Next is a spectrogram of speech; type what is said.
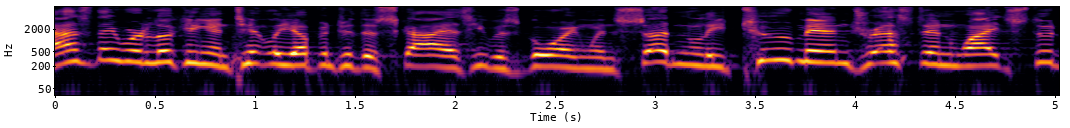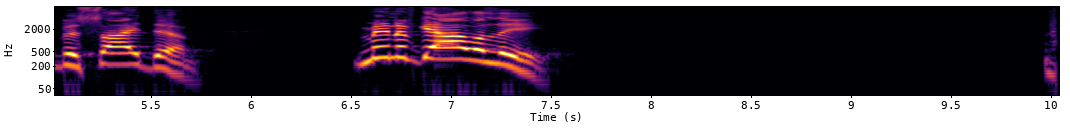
as they were looking intently up into the sky as he was going, when suddenly two men dressed in white stood beside them, men of Galilee.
